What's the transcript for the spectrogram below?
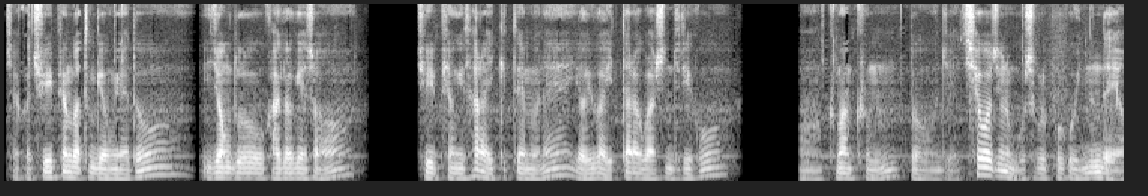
자, 그 주의평 같은 경우에도 이 정도 가격에서 주의평이 살아있기 때문에 여유가 있다라고 말씀드리고 어, 그만큼 또 이제 채워주는 모습을 보고 있는데요.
